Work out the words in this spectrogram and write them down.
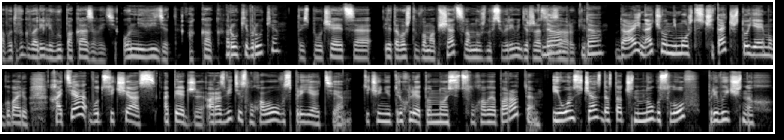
А вот вы говорили, вы показываете, он не видит. А как? Руки в руки. То есть, получается, для того, чтобы вам общаться, вам нужно все время держаться да, за руки. Да, да, иначе он не может считать, что я ему говорю. Хотя вот сейчас, опять же, о развитии слухового восприятия. В течение трех лет он носит слуховые аппараты, и он сейчас достаточно много слов привычных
